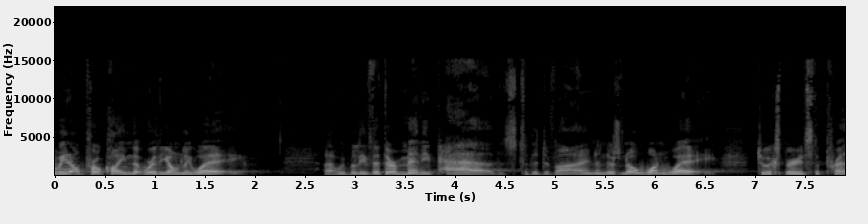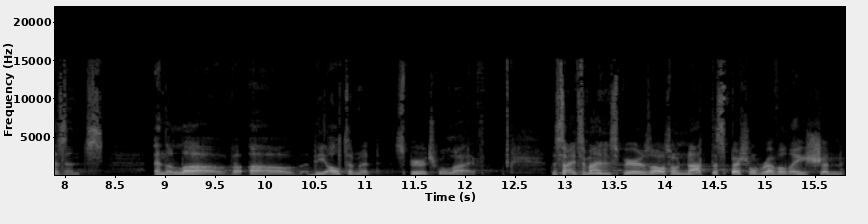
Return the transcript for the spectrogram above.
we don't proclaim that we're the only way. Uh, we believe that there are many paths to the divine, and there's no one way to experience the presence and the love of the ultimate spiritual life. The science of mind and spirit is also not the special revelation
